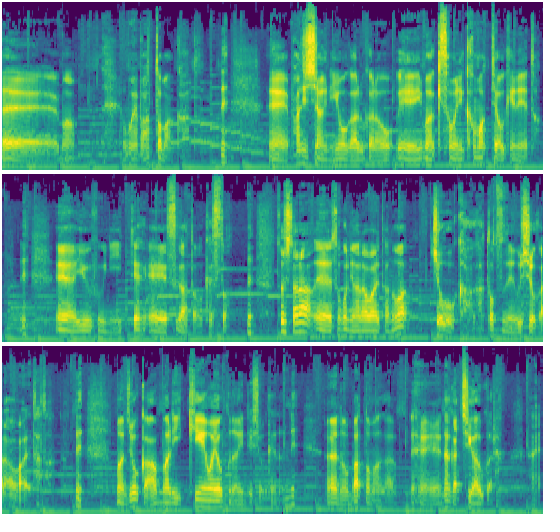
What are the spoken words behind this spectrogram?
えー、まあ、お前バットマンかと。ね。えー、パニッシャーに用があるから、えー、今は貴様に構っておけねえと、ね、えー、いう風に言って、えー、姿を消すと。ね、そしたら、えー、そこに現れたのは、ジョーカーが突然後ろから現れたと。ね。まあ、ジョーカーあんまり機嫌は良くないんでしょうけどね。あの、バットマンが、えー、なんか違うから。はい。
